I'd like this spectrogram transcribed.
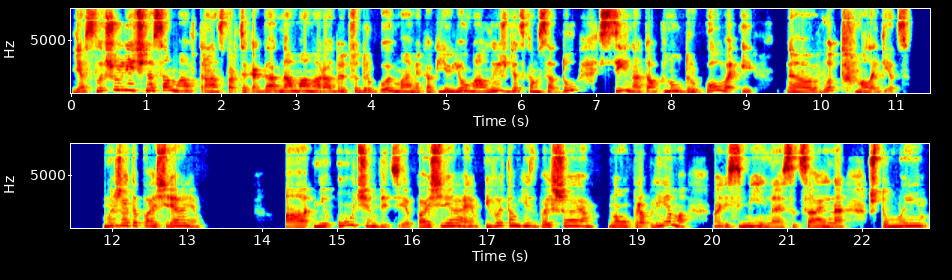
Я слышу лично сама в транспорте, когда одна мама радуется другой маме, как ее малыш в детском саду сильно толкнул другого, и э, вот молодец. Мы же это поощряем, а не учим детей, поощряем. И в этом есть большая ну, проблема э, семейная, социальная, что мы,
